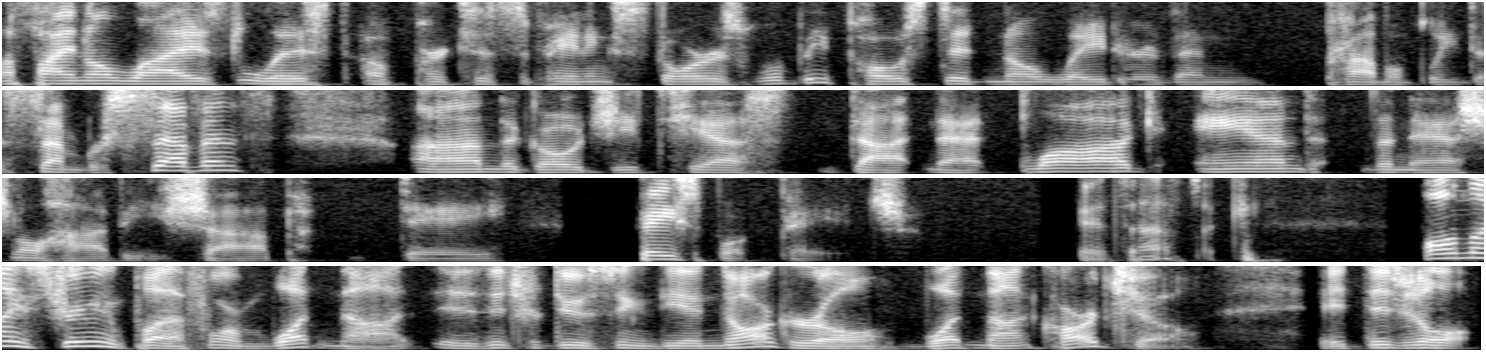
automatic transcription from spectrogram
A finalized list of participating stores will be posted no later than probably December 7th on the GoGTS.net blog and the National Hobby Shop Day Facebook page. Fantastic. Online streaming platform Whatnot is introducing the inaugural Whatnot Card Show, a digital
